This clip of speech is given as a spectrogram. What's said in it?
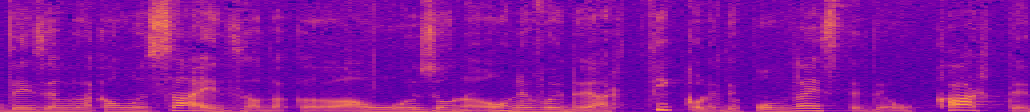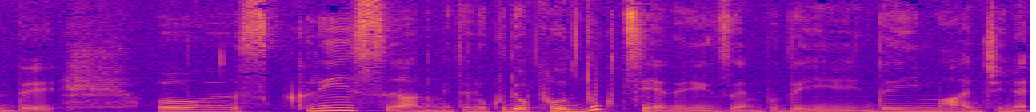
de exemplu, dacă au un site sau dacă au o zonă, o nevoie de articole, de poveste, de o carte, de uh, scris anumite lucruri, de o producție, de exemplu, de, de imagine.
